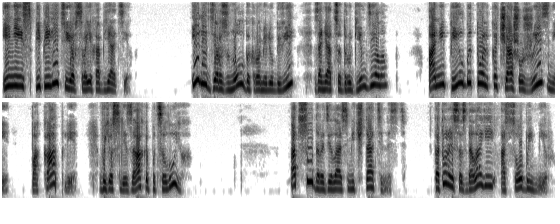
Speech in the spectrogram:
и не испепелить ее в своих объятиях, или дерзнул бы, кроме любви, заняться другим делом, а не пил бы только чашу жизни по капле в ее слезах и поцелуях. Отсюда родилась мечтательность, которая создала ей особый мир.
